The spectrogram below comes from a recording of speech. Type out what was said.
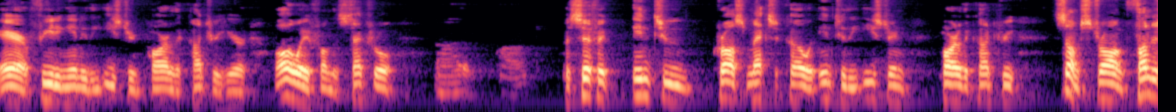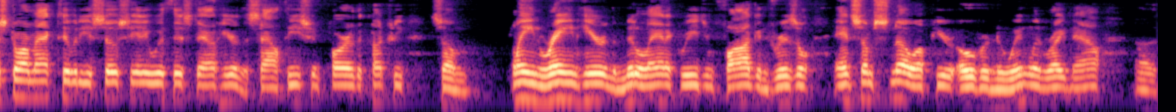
air feeding into the eastern part of the country here, all the way from the central uh, uh, Pacific into across Mexico and into the eastern part of the country. Some strong thunderstorm activity associated with this down here in the southeastern part of the country. Some plain rain here in the mid Atlantic region, fog and drizzle, and some snow up here over New England right now. Uh,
